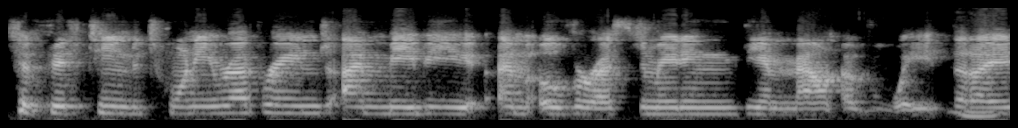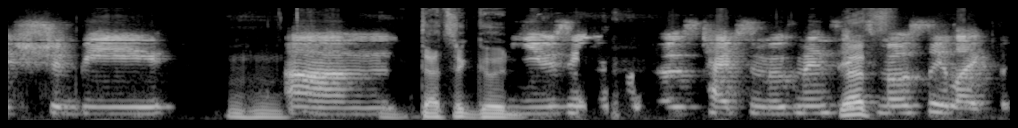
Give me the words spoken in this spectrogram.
to 15 to 20 rep range, I maybe am overestimating the amount of weight that I should be um, That's a good. using those types of movements. That's- it's mostly like the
